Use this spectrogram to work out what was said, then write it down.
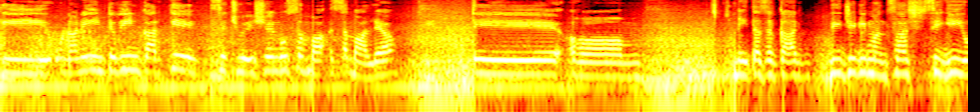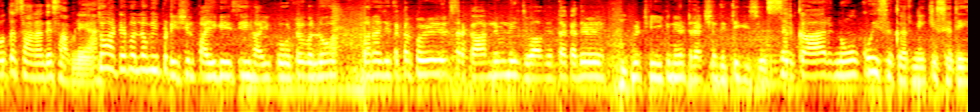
ਕਿ ਉਹਨਾਂ ਨੇ ਇੰਟਰਵੀਨ ਕਰਕੇ ਸਿਚੁਏਸ਼ਨ ਨੂੰ ਸੰਭਾ- ਸੰਭਾਲਿਆ। ਤੇ ਨਹੀਂ ਤਾਂ ਸਰਕਾਰ ਦੀ ਜਿਹੜੀ ਮਨਸਾ ਸੀਗੀ ਉਹ ਤਾਂ ਸਾਰਿਆਂ ਦੇ ਸਾਹਮਣੇ ਆ। ਤੁਹਾਡੇ ਵੱਲੋਂ ਵੀ ਪਟੀਸ਼ਨ ਪਾਈ ਗਈ ਸੀ ਹਾਈ ਕੋਰਟ ਵੱਲੋਂ ਪਰ ਅਜੇ ਤੱਕ ਕੋਈ ਸਰਕਾਰ ਨੇ ਵੀ ਨਹੀਂ ਜਵਾਬ ਦਿੱਤਾ ਕਦੇ ਵੀ ਠੀਕ ਨੇ ਡਾਇਰੈਕਸ਼ਨ ਦਿੱਤੀ ਗਈ ਸੀ। ਸਰਕਾਰ ਨੂੰ ਕੋਈ ਫਿਕਰ ਨਹੀਂ ਕਿਸੇ ਦੀ।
